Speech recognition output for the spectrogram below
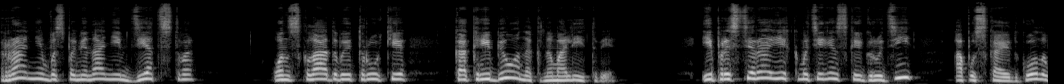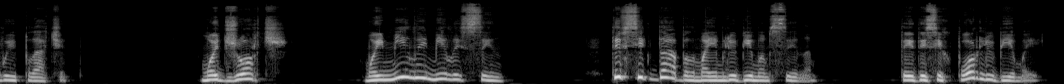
ранним воспоминаниям детства, он складывает руки, как ребенок на молитве, и, простирая их к материнской груди, опускает голову и плачет. «Мой Джордж, мой милый-милый сын, ты всегда был моим любимым сыном. Ты до сих пор любимый.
